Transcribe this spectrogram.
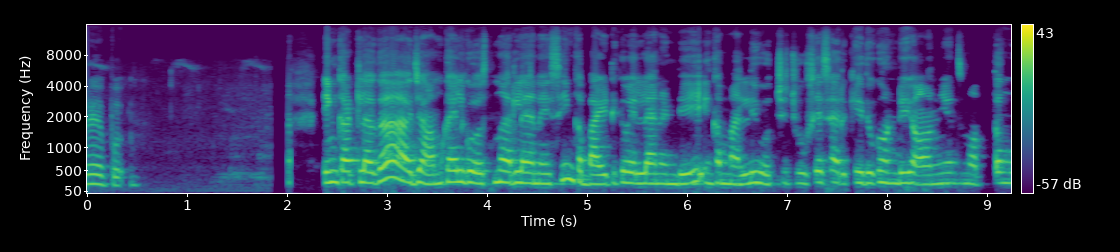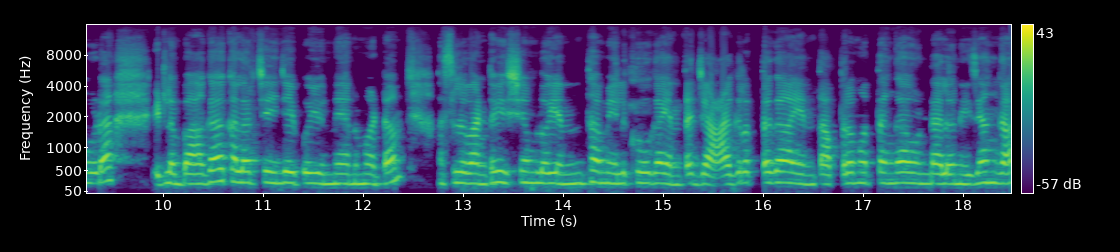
రేపు ఇంకా అట్లాగా జామకాయలు కోస్తున్నారులే అనేసి ఇంకా బయటికి వెళ్ళానండి. ఇంకా మళ్ళీ వచ్చి చూసేసరికి ఇదిగోండి ఆనియన్స్ మొత్తం కూడా ఇట్లా బాగా కలర్ చేంజ్ అయిపోయి ఉన్నాయి అన్నమాట. అసలు వంట విషయంలో ఎంత మెలకువగా ఎంత జాగ్రత్తగా ఎంత అప్రమత్తంగా ఉండాలో నిజంగా.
